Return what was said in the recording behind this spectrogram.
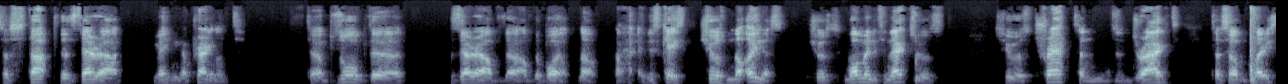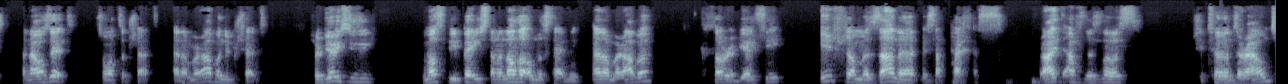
to stop the zera making her pregnant, to absorb the zera of the of the boil. No, in this case, she was not honest. She was one minute to next. She was she was trapped and dragged to a certain place, and that was it. So what's the pshat? And I'm a rabbi pshat. So Rabbi must be based on another understanding. And I'm a rabbi. Sorry, Rabbi Isha mazana misapeches. Right after this nus, she turns around,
